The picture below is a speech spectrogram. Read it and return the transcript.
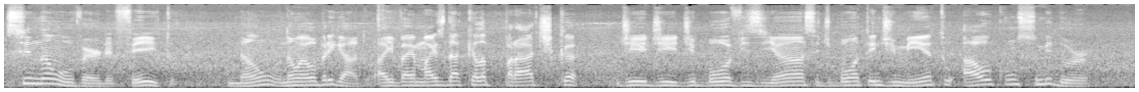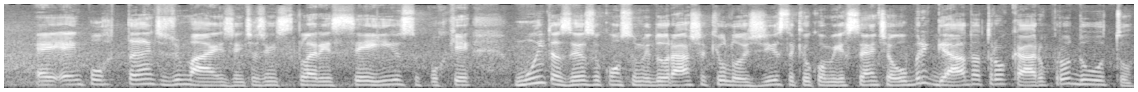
Se não houver defeito, não, não é obrigado. Aí vai mais daquela prática de, de, de boa vizinhança, de bom atendimento ao consumidor. É, é, importante demais, gente, a gente esclarecer isso, porque muitas vezes o consumidor acha que o lojista, que o comerciante é obrigado a trocar o produto.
